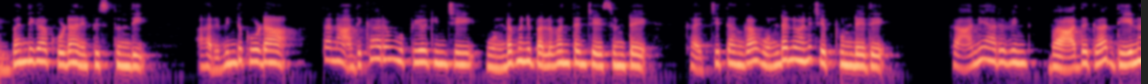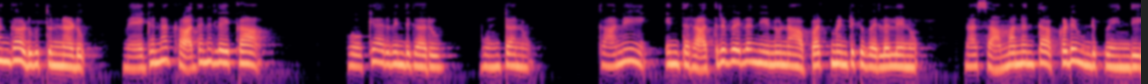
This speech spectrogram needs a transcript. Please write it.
ఇబ్బందిగా కూడా అనిపిస్తుంది. అరవింద్ కూడా తన అధికారం ఉపయోగించి ఉండమని బలవంతం చేసుంటే ఖచ్చితంగా ఉండను అని చెప్పుండేదే. కానీ అరవింద్ బాధగా దీనంగా అడుగుతున్నాడు. మేఘన కాదనలేక ఓకే అరవింద్ గారు ఉంటాను. కానీ ఇంత రాత్రివేళ నేను నా అపార్ట్మెంట్కి వెళ్ళలేను. నా సామానంతా అక్కడే ఉండిపోయింది.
